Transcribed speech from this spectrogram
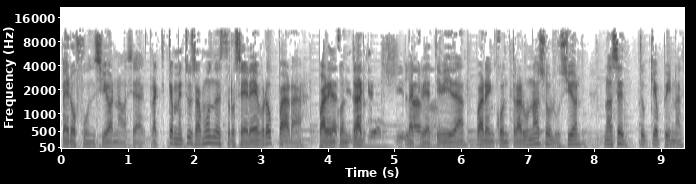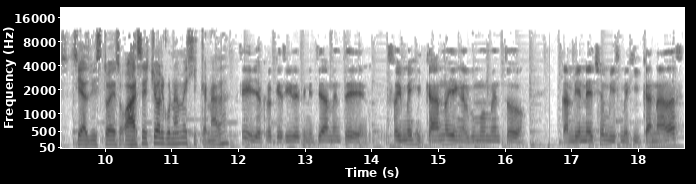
pero funciona, o sea, prácticamente usamos nuestro cerebro para, para encontrar la creatividad, para encontrar una solución. No sé, ¿tú qué opinas? Si has visto eso, ¿has hecho alguna mexicanada? Sí, yo creo que sí, definitivamente soy mexicano y en algún momento también he hecho mis mexicanadas,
